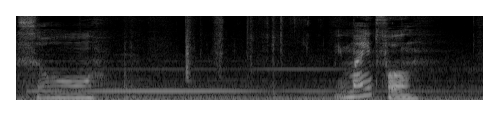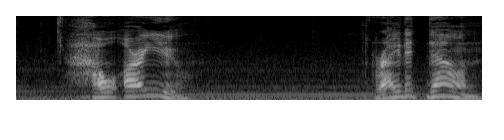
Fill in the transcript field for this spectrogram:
So, be mindful. How are you? Write it down.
